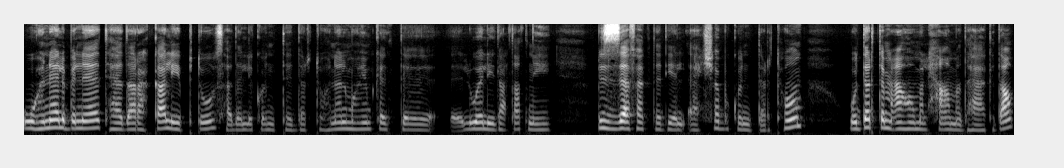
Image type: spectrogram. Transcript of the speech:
وهنا البنات هذا راه كاليبتوس هذا اللي كنت درته هنا. المهم كانت الوالدة عطاتني بزاف هكذا ديال الأعشاب وكنت درتهم. ودرت معاهم الحامض هكذا.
